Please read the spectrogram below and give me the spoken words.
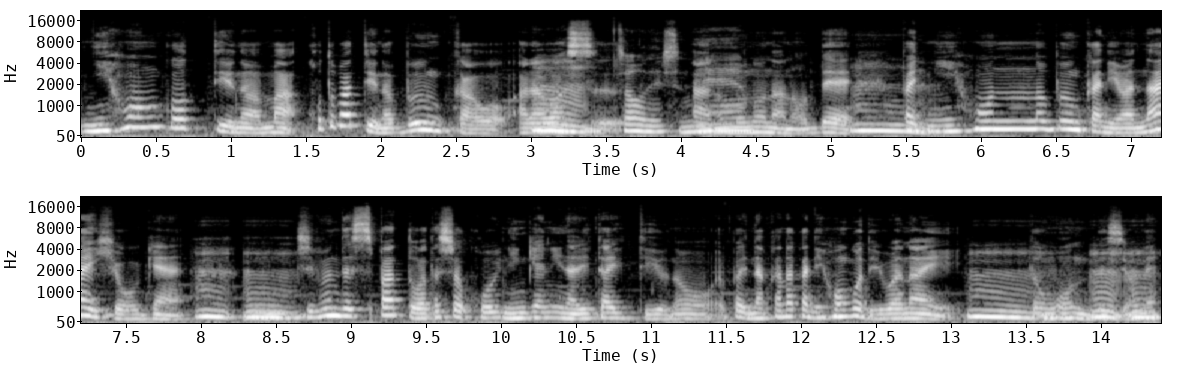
日本語っていうのは、まあ、言葉っていうのは文化を表す、うん、すね、あのものなので、うん、やっぱり日本の文化にはない表現、うんうん、自分でスパッと私はこういう人間になりたいっていうのをやっぱりなかなか日本語で言わないと思うんですよね。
